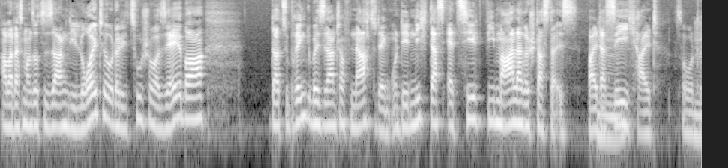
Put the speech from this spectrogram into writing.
Aber dass man sozusagen die Leute oder die Zuschauer selber dazu bringt, über diese Landschaft nachzudenken und denen nicht das erzählt, wie malerisch das da ist. Weil das sehe ich halt. So, d-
